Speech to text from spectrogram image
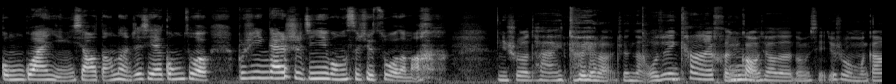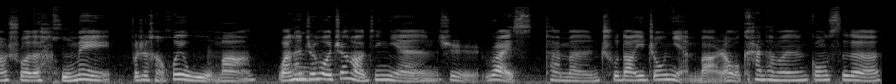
公关、营销等等这些工作，不是应该是经纪公司去做的吗？你说的太对了，真的。我最近看到一个很搞笑的东西，就是我们刚刚说的狐媚不是很会舞吗？完了之后，正好今年是 Rise 他们出道一周年吧，然后我看他们公司的。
